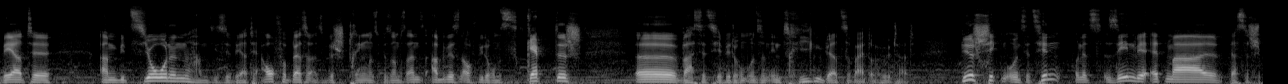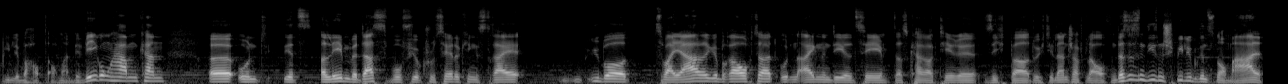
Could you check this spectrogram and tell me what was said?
Werte. Ambitionen, haben diese Werte auch verbessert, also wir strengen uns besonders an, aber wir sind auch wiederum skeptisch, äh, was jetzt hier wiederum unseren Intrigenwert so weit erhöht hat. Wir schicken uns jetzt hin und jetzt sehen wir etwa, dass das Spiel überhaupt auch mal Bewegung haben kann. Äh, und jetzt erleben wir das, wofür Crusader Kings 3 über zwei Jahre gebraucht hat und einen eigenen DLC, dass Charaktere sichtbar durch die Landschaft laufen. Das ist in diesem Spiel übrigens normal,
